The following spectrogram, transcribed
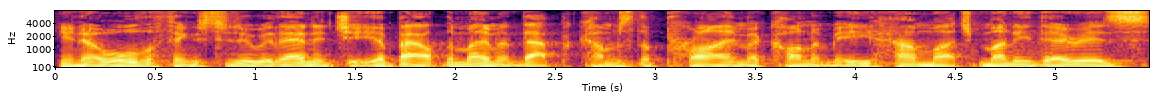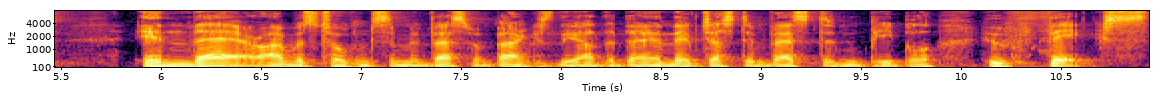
you know, all the things to do with energy about the moment that becomes the prime economy, how much money there is in there. I was talking to some investment bankers the other day and they've just invested in people who fix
